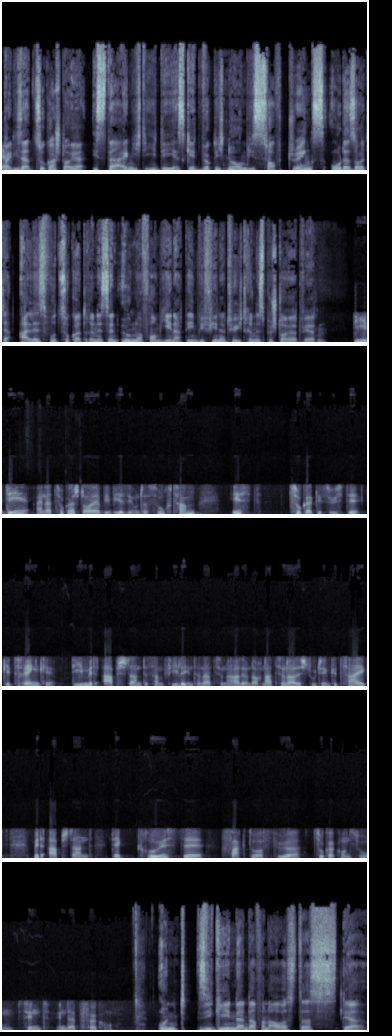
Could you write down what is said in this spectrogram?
Ja. Bei dieser Zuckersteuer ist da eigentlich die Idee, es geht wirklich nur um die Softdrinks oder sollte alles, wo Zucker drin ist, in irgendeiner Form, je nachdem, wie viel natürlich drin ist, besteuert werden? Die Idee einer Zuckersteuer, wie wir sie untersucht haben, ist, zuckergesüßte Getränke, die mit Abstand, das haben viele internationale und auch nationale Studien gezeigt, mit Abstand der größte Faktor für Zuckerkonsum sind in der Bevölkerung. Und Sie gehen dann davon aus, dass der,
